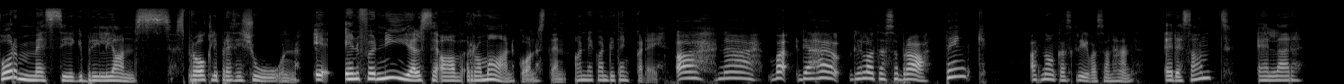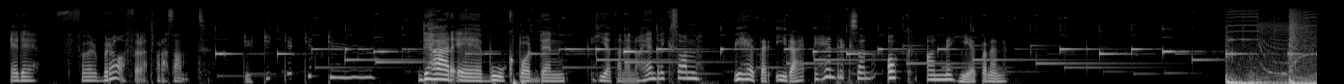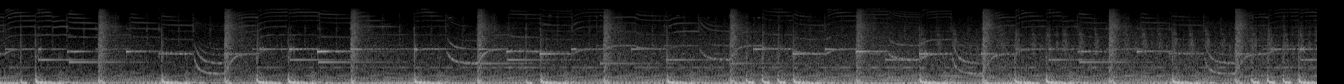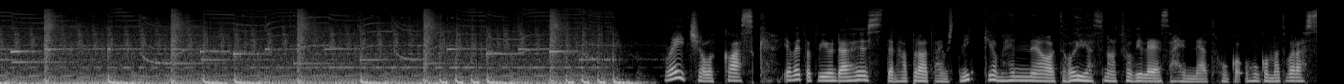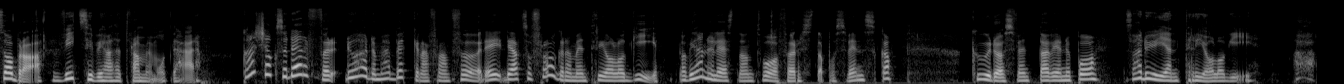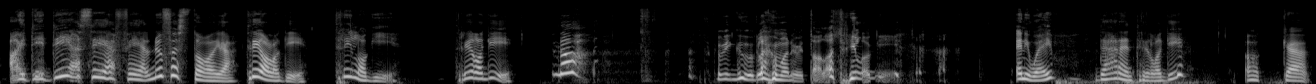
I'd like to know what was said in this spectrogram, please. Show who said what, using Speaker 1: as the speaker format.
Speaker 1: Formmässig briljans, språklig precision, e- en förnyelse av romankonsten. Anne, kan du tänka dig?
Speaker 2: Ah, nej, va, det här det låter så bra. Tänk att någon kan skriva sånt här.
Speaker 1: Är det sant eller är det för bra för att vara sant?
Speaker 2: Du, du, du.
Speaker 1: Det här är Bokpodden Hietanen och Henriksson.
Speaker 2: Vi heter Ida Henriksson och Anne Hietanen. Rachel Kask. Jag vet att vi under hösten har pratat hemskt mycket om henne och att oj, snart får vi läsa henne, att hon, hon kommer att vara så bra.
Speaker 1: Vitsig vi har sett fram emot det här.
Speaker 2: Kanske också därför du har de här böckerna framför dig. Det är alltså frågan om en trilogi och vi har nu läst de två första på svenska. Kudos väntar vi ännu på.
Speaker 1: Så har du ju en trilogi.
Speaker 2: Aj, det är det jag säger fel! Nu förstår jag! Trilogi.
Speaker 1: Trilogi.
Speaker 2: Trilogi.
Speaker 1: Ska vi googla hur man uttalar trilogi? Anyway,
Speaker 2: Det här är en trilogi och eh,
